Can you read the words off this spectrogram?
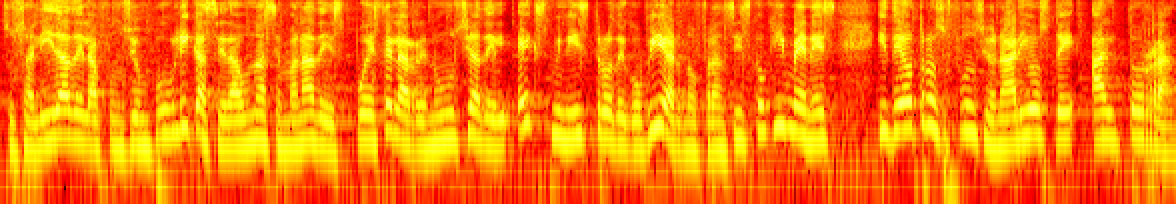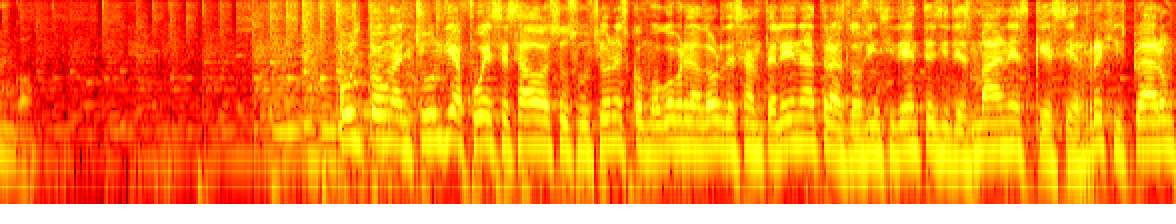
Su salida de la función pública se da una semana después de la renuncia del exministro de Gobierno, Francisco Jiménez, y de otros funcionarios de alto rango. Fulton Anchundia fue cesado de sus funciones como gobernador de Santa Elena tras los incidentes y desmanes que se registraron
